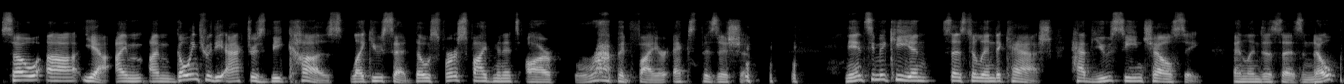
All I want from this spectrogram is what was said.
So uh, yeah, I'm I'm going through the actors because, like you said, those first five minutes are rapid fire exposition. Nancy McKeon says to Linda Kash, "Have you seen Chelsea?" And Linda says, Nope.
